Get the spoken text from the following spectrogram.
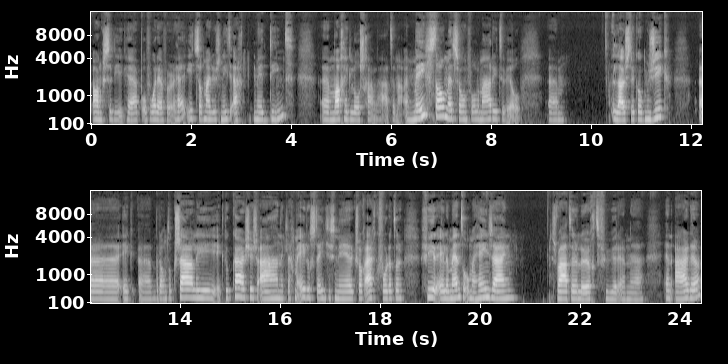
angsten die ik heb, of whatever. Hè? Iets dat mij dus niet echt meer dient, mag ik los gaan laten. Nou, en meestal met zo'n volle maan ritueel um, luister ik ook muziek. ik brand ook salie. Ik doe kaarsjes aan. Ik leg mijn edelsteentjes neer. Ik zorg eigenlijk voor dat er vier elementen om me heen zijn: dus water, lucht, vuur en, en aarde.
